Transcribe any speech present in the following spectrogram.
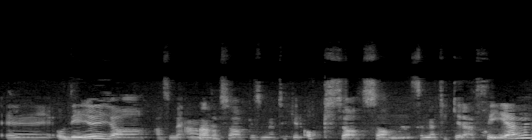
eh, och det gör jag alltså med andra ja. saker som jag tycker också som, som jag tycker är fel.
